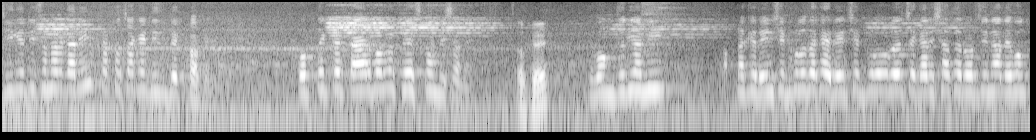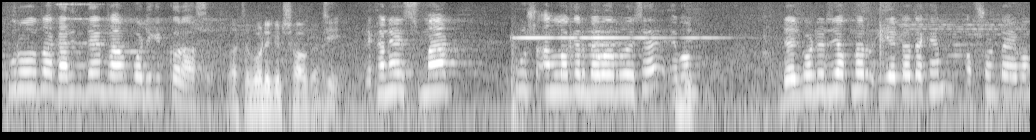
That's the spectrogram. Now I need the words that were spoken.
জিগ এডিশনের গাড়ি চারটা চাকায় ডিস্ক ব্রেক পাবে। প্রত্যেকটা টায়ার পাবে ফ্রেশ কন্ডিশনে ওকে। এবং যদি আমি আপনাকে রেন শেডগুলো দেখাই রেন শেডগুলো রয়েছে গাড়ির সাথে অরিজিনাল এবং পুরোটা গাড়িতে দেন রাউন্ড বডি কিট করা আছে। আচ্ছা বডি কিট সহকারে। জি এখানে স্মার্ট পুশ আনলকের ব্যবহার রয়েছে এবং ড্যাশবোর্ডের যে আপনার ইয়েটা দেখেন অপশনটা এবং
